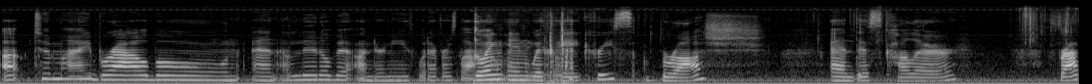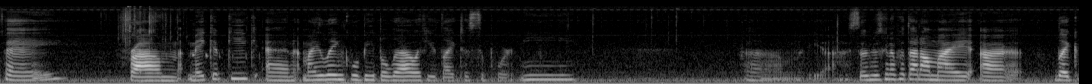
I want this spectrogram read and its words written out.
up to my brow bone, and a little bit underneath whatever's left. Going in with a crease brush and this color Frappe from Makeup Geek and my link will be below if you'd like to support me. Um, yeah, so I'm just going to put that on my, uh, like,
